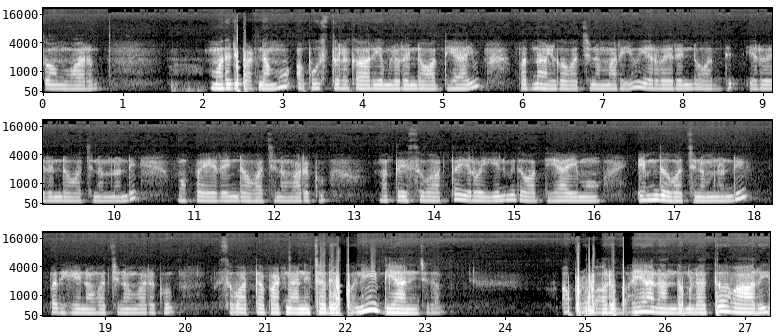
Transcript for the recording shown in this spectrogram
సోమవారం. మొదటి పట్టణము అపోస్తుల కార్యములు రెండో అధ్యాయం పద్నాలుగో వచనం మరియు ఇరవై రెండో అధ్య ఇరవై రెండో వచనం నుండి ముప్పై రెండో వచనం వరకు. మతేసు వార్త ఇరవై ఎనిమిదో అధ్యాయము ఎనిమిదో వచనం నుండి పదిహేనో వచనం వరకు. సువార్త పట్టణాన్ని చదువుకొని ధ్యానించుదాం. అప్పుడు వారు భయానందములతో వారి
